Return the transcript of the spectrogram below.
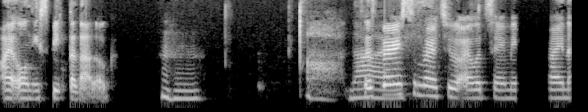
I only speak Tagalog. Mm-hmm. Oh, nice. So it's very similar to I would say maybe China.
